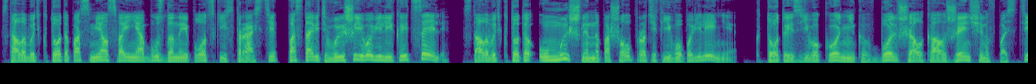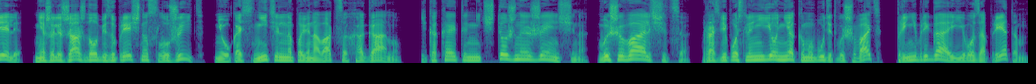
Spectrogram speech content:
Стало быть, кто-то посмел свои необузданные плотские страсти поставить выше его великой цели. Стало быть, кто-то умышленно пошел против его повеления. Кто-то из его конников больше алкал женщину в постели, нежели жаждал безупречно служить, неукоснительно повиноваться Хагану. И какая-то ничтожная женщина, вышивальщица, разве после нее некому будет вышивать, пренебрегая его запретом,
